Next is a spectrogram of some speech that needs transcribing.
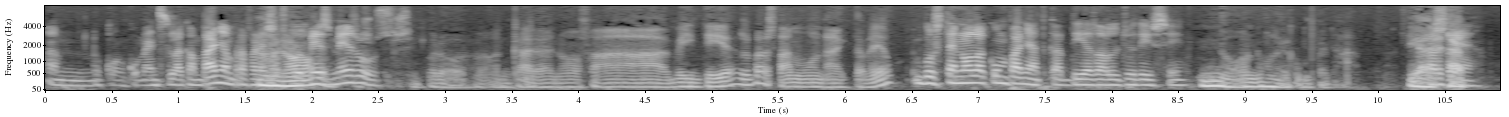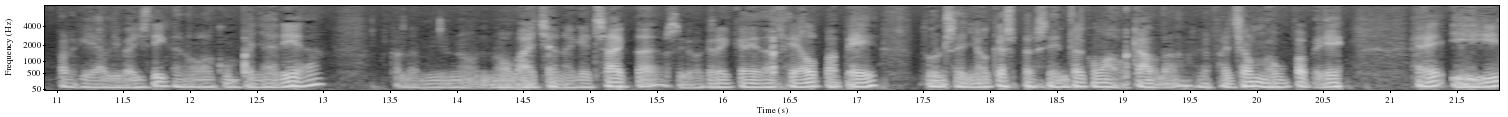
En, quan comenci la campanya, em refereixo als No, no. propers mesos. Sí, però encara no fa 20 dies va estar en un acte meu. Vostè no l'ha acompanyat cap dia del judici. No, no l'he acompanyat. Ja Per sap, què? perquè ja li vaig dir que no l'acompanyaria, no, no vaig en aquests actes, jo crec que he de fer el paper d'un senyor que es presenta com a alcalde. Jo faig el meu paper. Eh? I,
